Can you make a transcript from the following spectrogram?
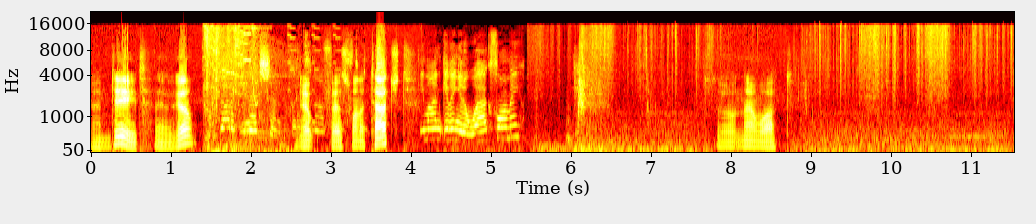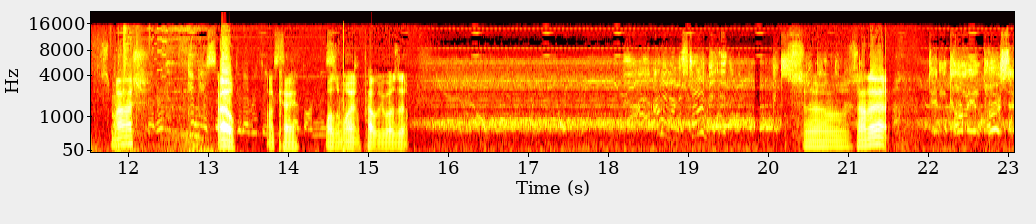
Indeed. There we go. Got a connection. Yep, first one attached. You mind giving it a whack for me? So now what? Smash? Give me a second Oh, to get everything oh, okay. set up on this Wasn't working properly, was it? I, I didn't understand it. So, is that it? Didn't come in person,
